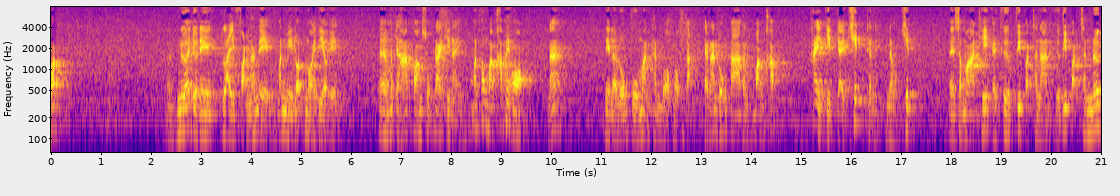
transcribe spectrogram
รถเนื้ออยู่ในไหลฟันนั่นเอง มันมีรถหน่อยเดียวเองเออมันจะหาความสุขได้ที่ไหน มันต้องบังคับให้ออกนะนี่แหละหลวงปู่มั่นท่านบอกหลวงตา จากนั้นหลวงตาก็บังคับให้จิตใจคิดท่านนะคิด สมาธิคือวิปัสสนาคือวิปัสสนึก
